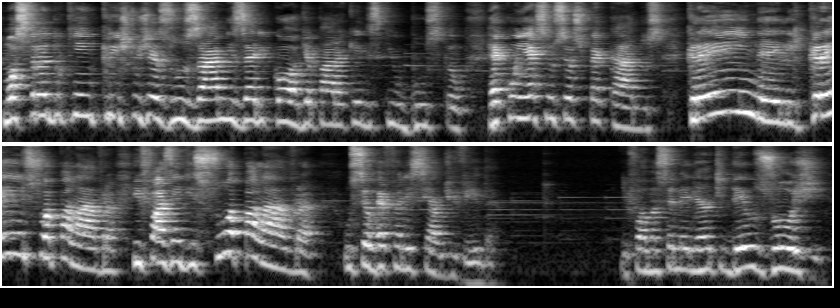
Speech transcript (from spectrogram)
mostrando que em Cristo Jesus há misericórdia para aqueles que o buscam, reconhecem os seus pecados, creem nele, creem em Sua palavra e fazem de Sua palavra o seu referencial de vida. De forma semelhante, Deus hoje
